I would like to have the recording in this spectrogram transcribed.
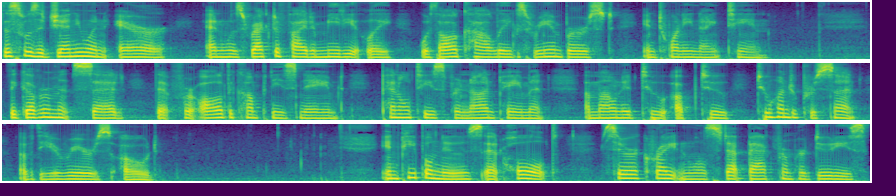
This was a genuine error and was rectified immediately with all colleagues reimbursed in 2019. The government said that for all the companies named, penalties for non payment amounted to up to 200% of the arrears owed. In People News at Holt, Sarah Crichton will step back from her duties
